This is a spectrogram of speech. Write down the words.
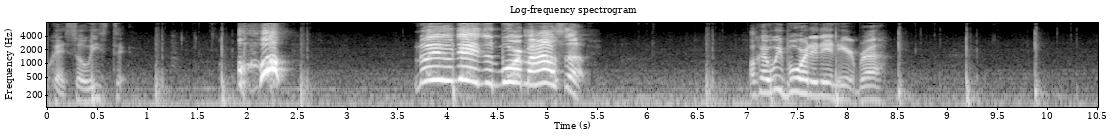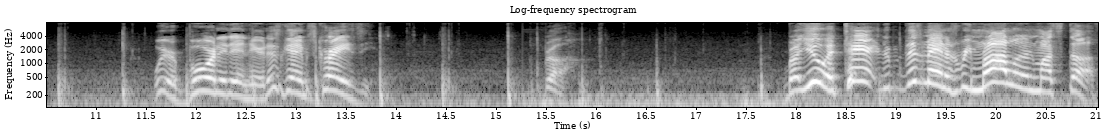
Okay, so he's. Oh! No, you did just board my house up. Okay, we boarded in here, bruh. We are boarded in here. This game's crazy. Bruh. Bro, you a tear. This man is remodeling my stuff.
